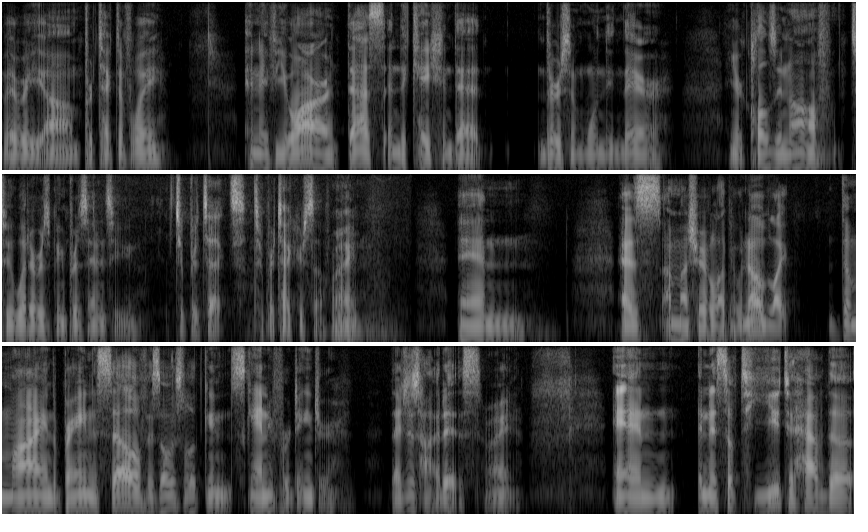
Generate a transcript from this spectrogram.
very um, protective way? And if you are, that's indication that there's some wounding there, and you're closing off to whatever's being presented to you To protect. to protect yourself, right? And as I'm not sure if a lot of people know, like the mind, the brain itself is always looking, scanning for danger. That's just how it is, right? And and it's up to you to have the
